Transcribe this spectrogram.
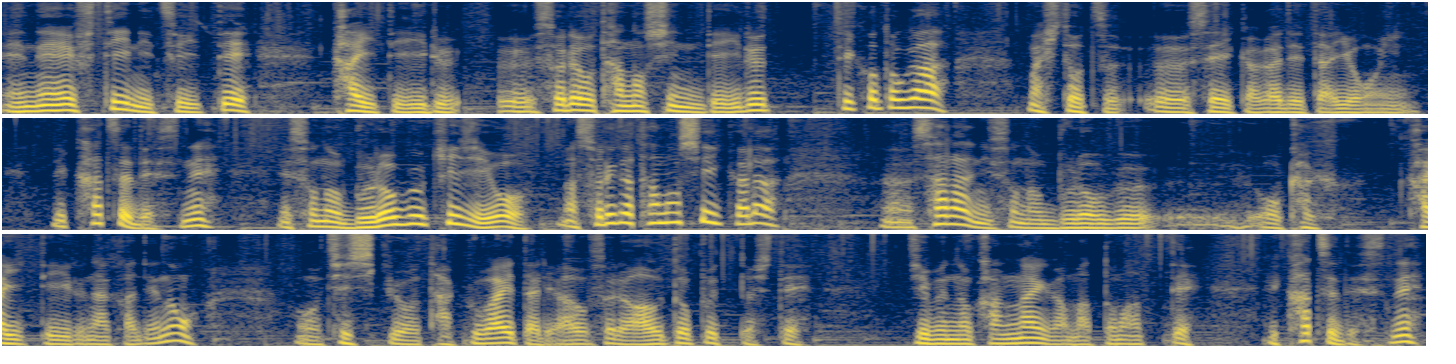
NFT について書いているそれを楽しんでいるってことが、まあ、一つ成果が出た要因でかつですねそのブログ記事を、まあ、それが楽しいからさらにそのブログを書く書いている中での知識を蓄えたりそれをアウトプットして自分の考えがまとまってかつですね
